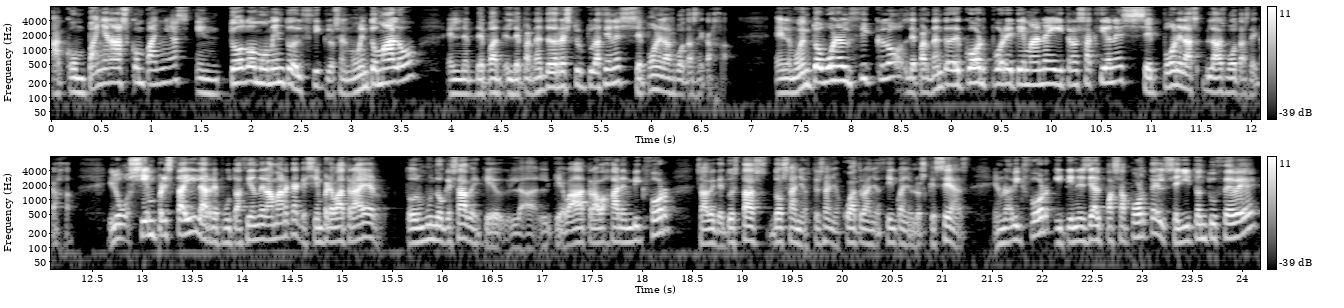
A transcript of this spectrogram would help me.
acompañan a las compañías en todo momento del ciclo. O sea, en el momento malo, el departamento de reestructuraciones se pone las botas de caja. En el momento bueno del ciclo, el departamento de corporate M&A y transacciones se pone las, botas de caja. Y luego siempre está ahí la reputación de la marca que siempre va a traer todo el mundo que sabe que, el que va a trabajar en Big Four sabe que tú estás dos años, tres años, cuatro años, cinco años, los que seas, en una Big Four y tienes ya el pasaporte, el sellito en tu CV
